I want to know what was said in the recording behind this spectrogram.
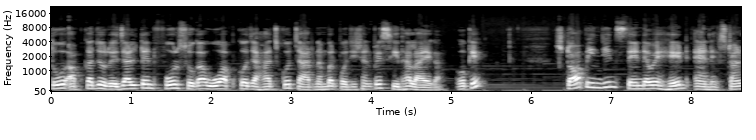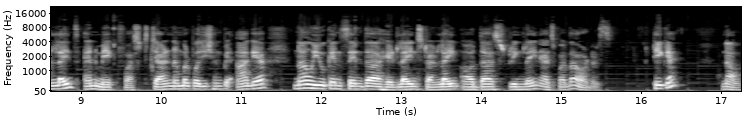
तो आपका जो रिजल्टेंट फोर्स होगा, वो आपको जहाज़ को चार नंबर पोजीशन पे सीधा लाएगा okay stop engine send away head and stern lines and make fast चार नंबर पोजीशन पे आ गया now you can send the headline stern line और the spring line as per the orders ठीक है? नाउ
